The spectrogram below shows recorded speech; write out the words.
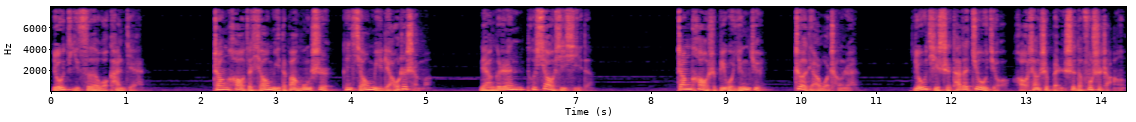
有几次我看见张浩在小米的办公室跟小米聊着什么，两个人都笑嘻嘻的。张浩是比我英俊。这点我承认，尤其是他的舅舅好像是本市的副市长，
